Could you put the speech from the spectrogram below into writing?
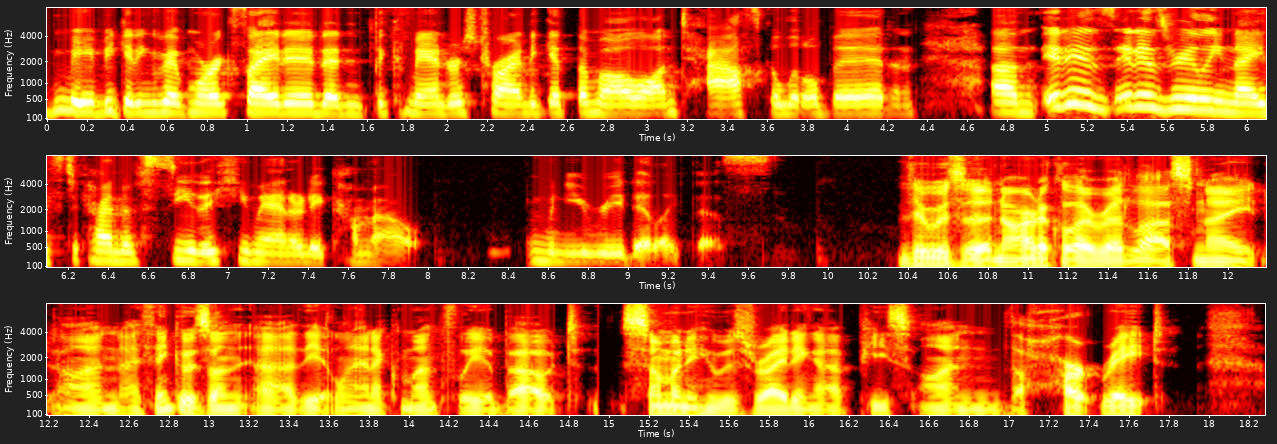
maybe getting a bit more excited and the commander's trying to get them all on task a little bit. And um, it is it is really nice to kind of see the humanity come out when you read it like this. There was an article I read last night on, I think it was on uh, the Atlantic Monthly, about somebody who was writing a piece on the heart rate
